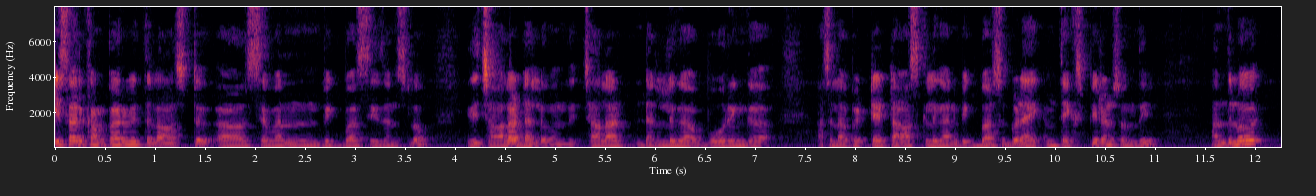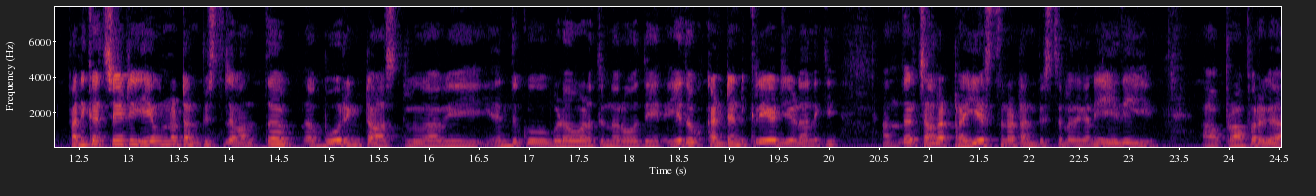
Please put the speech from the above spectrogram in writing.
ఈసారి compare with last seven Bigg Boss సీజన్స్లో ఇది చాలా డల్ ఉంది. చాలా డల్గా బోరింగ్గా అసలు ఆ పెట్టే టాస్క్లు కానీ బిగ్ బాస్ కూడా ఎంత ఎక్స్పీరియన్స్ ఉంది. అందులో పనికొచ్చేటి ఏ ఉన్నట్టు అనిపిస్తలేవు అంత బోరింగ్ టాస్క్లు అవి ఎందుకు గొడవ పడుతున్నారో దే ఏదో ఒక కంటెంట్ క్రియేట్ చేయడానికి అందరు చాలా ట్రై చేస్తున్నట్టు అనిపిస్తున్నది కానీ ఏది ప్రాపర్గా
